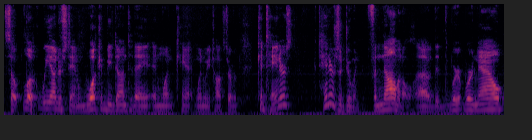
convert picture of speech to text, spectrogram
So look, we understand what can be done today and what can't when we talk server containers containers are doing phenomenal. Uh, we're, we're now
